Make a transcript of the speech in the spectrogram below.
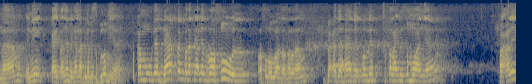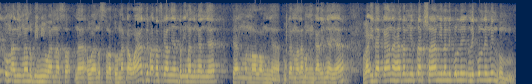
Nah, ini kaitannya dengan nabi-nabi sebelumnya. Kemudian datang kepada kalian rasul, Rasulullah SAW, ba'da hadza kullih, setelah ini semuanya, Fa'alaikum al-imanu bihi wa nusratuh. Maka wajib atas kalian beriman dengannya dan menolongnya, bukan malah mengingkarinya ya. Wa idza kana hadzal mitsaq syamilan likullin minhum.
